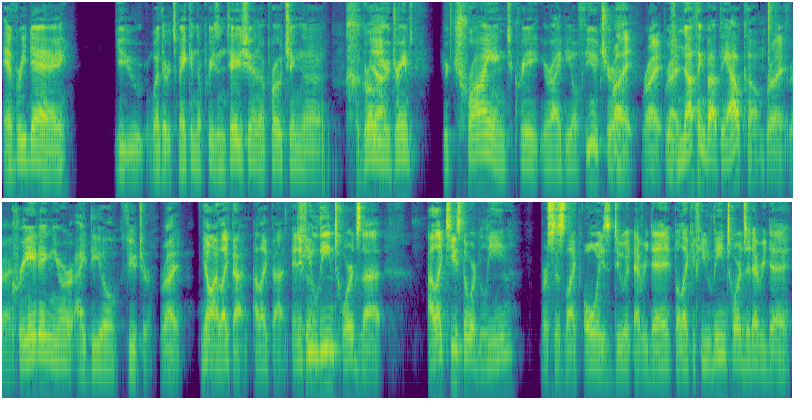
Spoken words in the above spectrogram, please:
every day. You whether it's making the presentation, approaching the, the girl Yeah. of your dreams, you're trying to create your ideal future. right right There's right There's nothing about the outcome. right right Creating your ideal future. Right. No, I like that. I like that. And if you lean towards that, I like to use the word lean versus like always do it every day. But like if you lean towards it every day,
